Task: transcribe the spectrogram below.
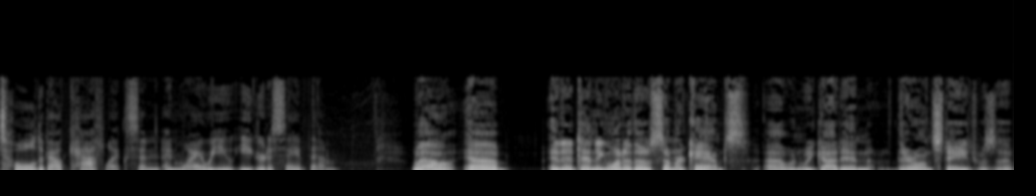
told about Catholics, and, and why were you eager to save them? Well, uh, in attending one of those summer camps, uh, when we got in, there on stage was a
